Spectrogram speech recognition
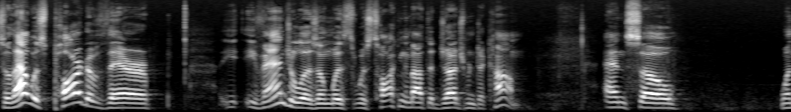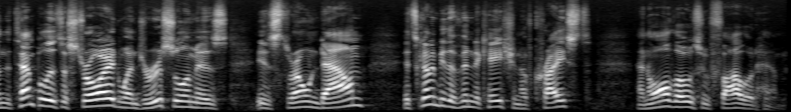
So that was part of their evangelism was, was talking about the judgment to come. And so when the temple is destroyed, when Jerusalem is, is thrown down, it's going to be the vindication of Christ and all those who followed him.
